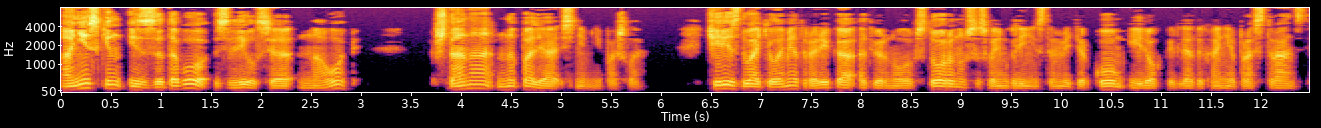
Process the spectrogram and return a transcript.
Анискин из-за того злился на опь, что она на поля с ним не пошла. Через два километра река отвернула в сторону со своим глинистым ветерком и легкой для дыхания пространством.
